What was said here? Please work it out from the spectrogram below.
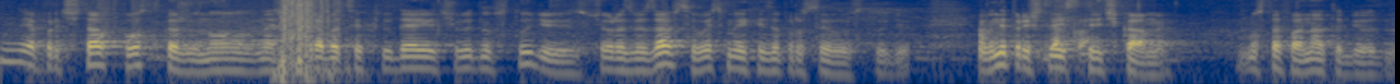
Ну, Я прочитав пост, кажу, ну, значить, треба цих людей, очевидно, в студію. Вчора зв'язався, ось ми їх і запросили в студію. І вони прийшли з стрічками. Мустафа, на тобі одну.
